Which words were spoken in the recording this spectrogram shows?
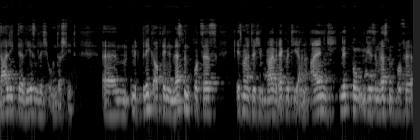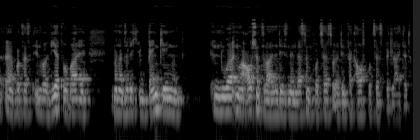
da liegt der wesentliche Unterschied. Ähm, mit Blick auf den Investmentprozess ist man natürlich im Private Equity an allen Schnittpunkten dieses Investmentprozesses involviert, wobei man natürlich im Banking nur, nur ausschnittsweise diesen Investmentprozess oder den Verkaufsprozess begleitet.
